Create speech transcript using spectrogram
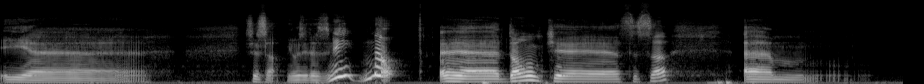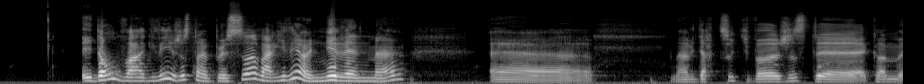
Et euh, c'est ça. Mais aux États-Unis, non. Euh, donc, c'est ça. Et donc, va arriver juste un peu ça, va arriver un événement euh, dans la vie d'Arthur qui va juste euh, comme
